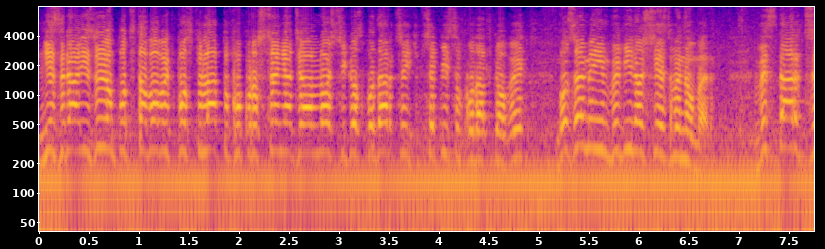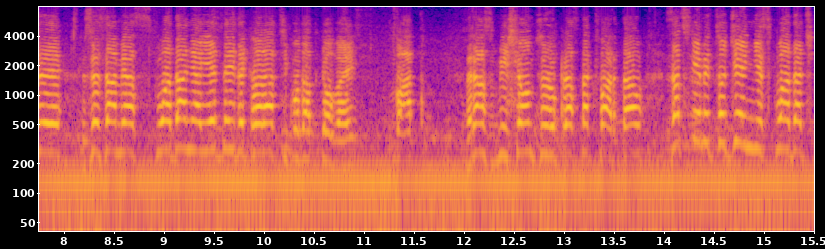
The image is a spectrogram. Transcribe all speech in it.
nie zrealizują podstawowych postulatów uproszczenia działalności gospodarczej i przepisów podatkowych, możemy im wywinąć niezły numer. Wystarczy, że zamiast składania jednej deklaracji podatkowej, VAT, raz w miesiącu lub raz na kwartał, zaczniemy codziennie składać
